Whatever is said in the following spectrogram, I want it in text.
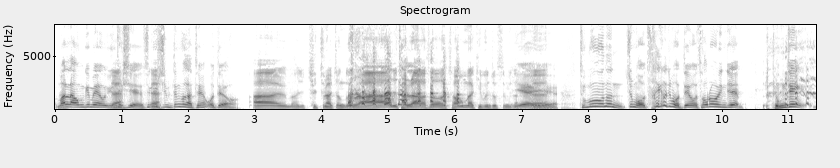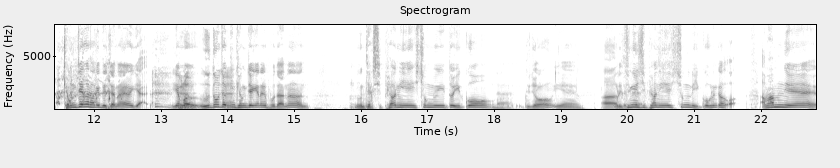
말 나온 김에 윤택 네. 씨, 승윤 네. 씨좀 뜬 것 같아요? 어때요? 아, 아주 질투날 정도로 아주 잘 나가서 정말 기분 좋습니다. 예, 네. 예. 두 분은 좀 어, 사이가 좀 어때요? 서로 이제 경쟁, 경쟁을 하게 되잖아요. 이게, 이게 뭐 의도적인 네. 경쟁이라기보다는 은택 씨 편이 시청률이 또 있고, 네. 그죠? 예. 아, 우리 근데- 승윤 씨 편이 시청률이 있고, 그러니까, 어, 암암리에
